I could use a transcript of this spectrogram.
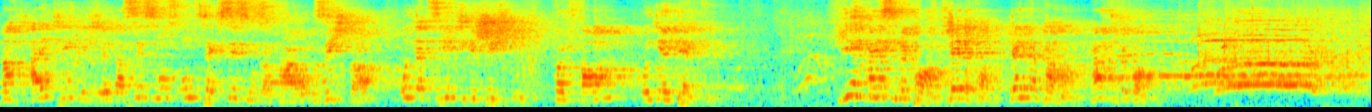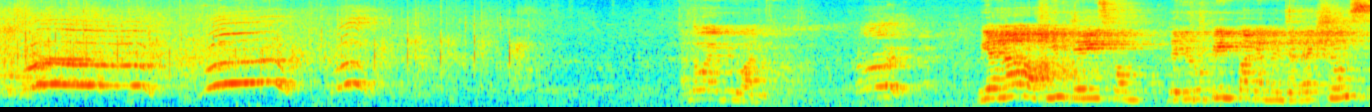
macht alltägliche Rassismus- und Sexismuserfahrungen sichtbar und erzählt die Geschichten von Frauen und ihren Kämpfen. Wir heißen willkommen Jennifer, Jennifer Kammer. Herzlich willkommen. Hello everyone. We are now a few days from the European Parliament elections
